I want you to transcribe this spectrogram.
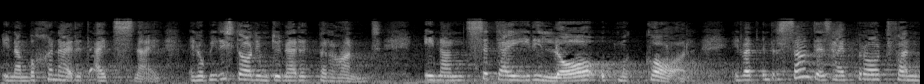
en dan begin hy dit uitsny en op hierdie stadium doen hy dit per hand en dan sit hy hierdie lae op mekaar. En wat interessant is hy praat van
